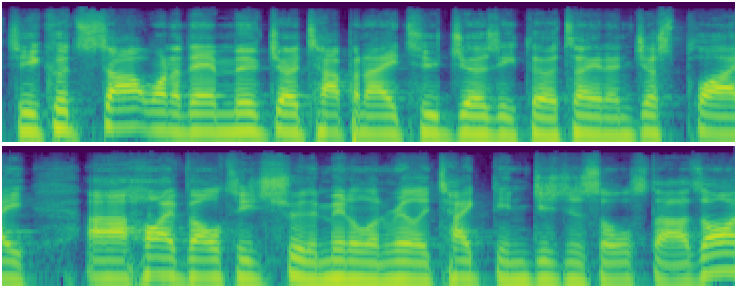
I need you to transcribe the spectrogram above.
So you could start one of them, move Joe Tapine to Jersey 13, and just play uh, high voltage through the middle and really take the Indigenous All Stars on.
